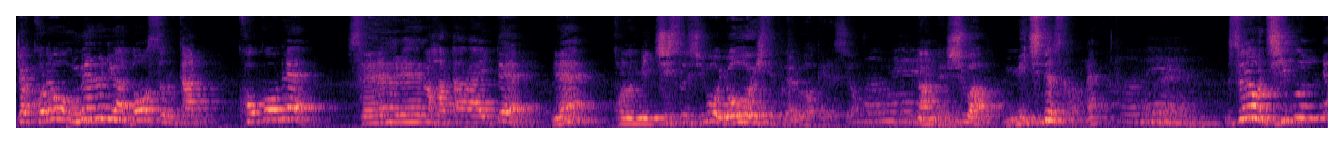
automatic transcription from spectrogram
じゃあこれを埋めるにはどうするか。ここで精霊が働いてねこの道筋を用意してくれるわけですよ。なんで主は道ですからね。それを自分で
